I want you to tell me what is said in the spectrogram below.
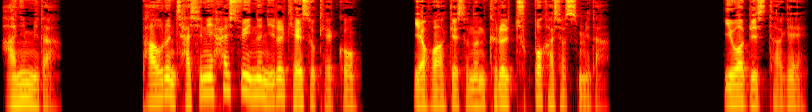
아닙니다. 바울은 자신이 할 수 있는 일을 계속했고 여호와께서는 그를 축복하셨습니다. 이와 비슷하게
